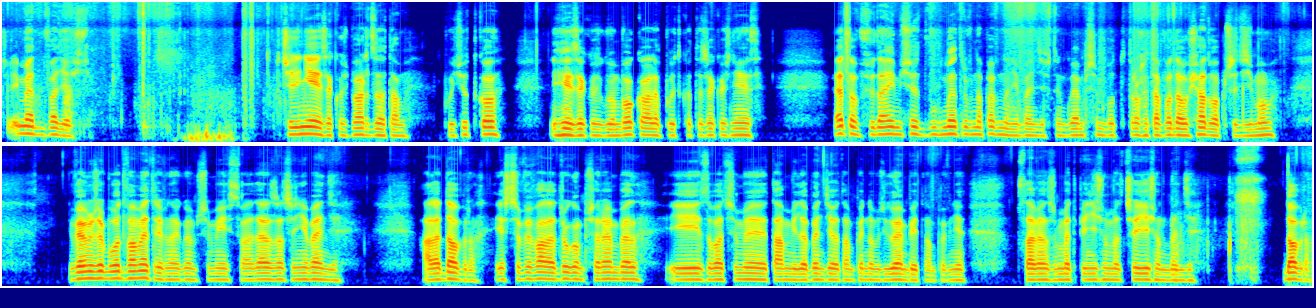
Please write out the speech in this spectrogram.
Czyli 1,20 m. Czyli nie jest jakoś bardzo tam płyciutko. Nie jest jakoś głęboko, ale płytko też jakoś nie jest. E to wydaje mi się, że dwóch metrów na pewno nie będzie w tym głębszym, bo tu trochę ta woda usiadła przed zimą. Wiem, że było 2 metry w najgłębszym miejscu, ale teraz raczej nie będzie. Ale dobra, jeszcze wywalę drugą przerębel i zobaczymy tam ile będzie, tam powinno być głębiej. Tam pewnie obstawiam, że 1,50 m, 1,60 m będzie. Dobra,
